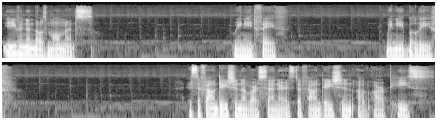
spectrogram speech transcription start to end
Even in those moments, we need faith. We need belief. It's the foundation of our center, it's the foundation of our peace.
